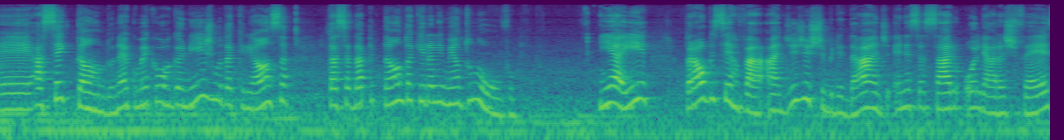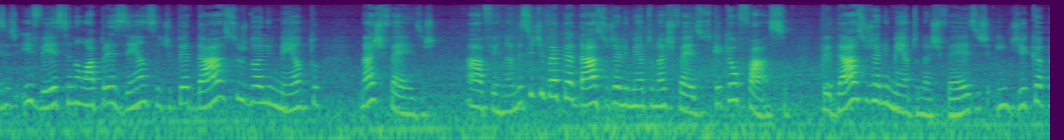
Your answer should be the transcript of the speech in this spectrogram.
é, aceitando, né? como é que o organismo da criança está se adaptando àquele alimento novo. E aí, para observar a digestibilidade, é necessário olhar as fezes e ver se não há presença de pedaços do alimento nas fezes. Ah, Fernanda, e se tiver pedaço de alimento nas fezes, o que, que eu faço? Pedaço de alimento nas fezes indica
